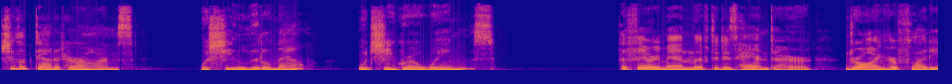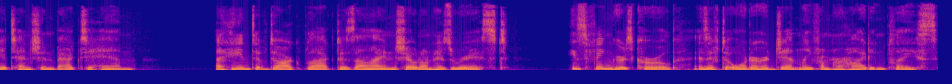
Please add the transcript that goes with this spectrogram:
She looked down at her arms. Was she little now? Would she grow wings? The ferryman lifted his hand to her, drawing her flighty attention back to him. A hint of dark black design showed on his wrist. His fingers curled as if to order her gently from her hiding place.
